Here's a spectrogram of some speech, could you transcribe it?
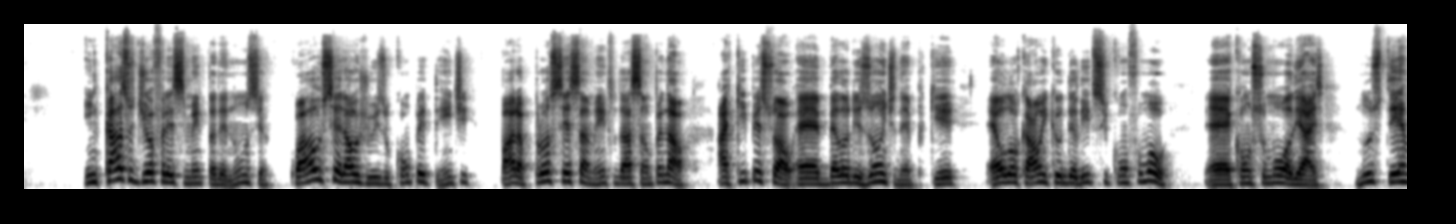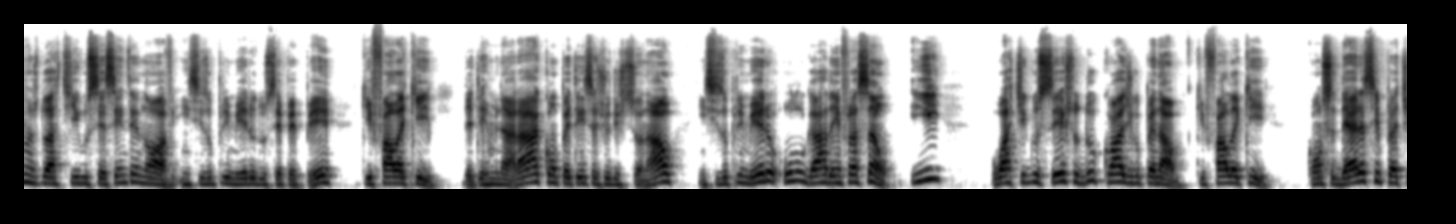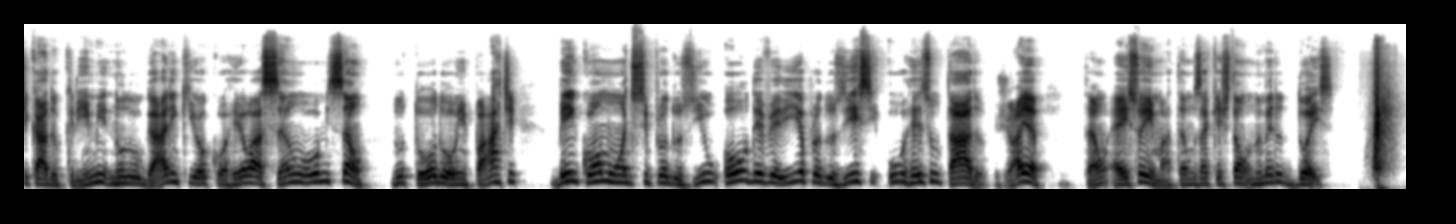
Em caso de oferecimento da denúncia, qual será o juízo competente para processamento da ação penal? Aqui, pessoal, é Belo Horizonte, né? Porque é o local em que o delito se consumou, é, consumou, aliás, nos termos do artigo 69, inciso 1 do CPP, que fala que determinará a competência jurisdicional inciso 1 o lugar da infração, e o artigo 6 do Código Penal, que fala que considera-se praticado o crime no lugar em que ocorreu a ação ou omissão, no todo ou em parte, bem como onde se produziu ou deveria produzir-se o resultado. Joia? Então é isso aí, matamos a questão número 2.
